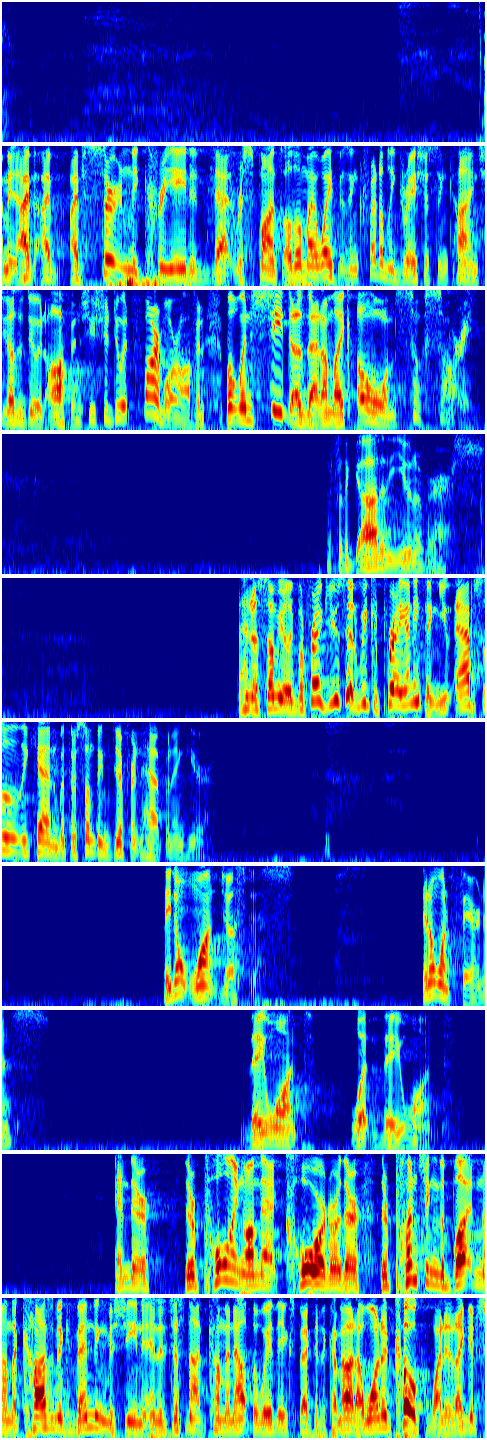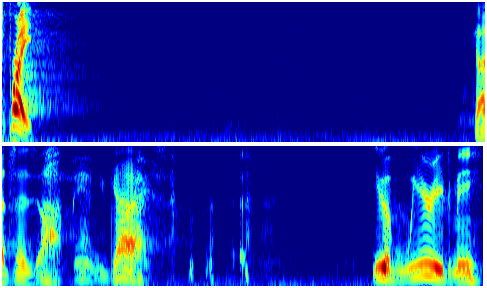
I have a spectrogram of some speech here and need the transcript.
I mean, I've, I've, I've certainly created that response, although my wife is incredibly gracious and kind. She doesn't do it often. She should do it far more often. But when she does that, I'm like, oh, I'm so sorry. But for the God of the universe, I know some of you are like, but Frank, you said we could pray anything. You absolutely can, but there's something different happening here. They don't want justice, they don't want fairness. They want what they want. And they're they're pulling on that cord or they're, they're punching the button on the cosmic vending machine and it's just not coming out the way they expected to come out. I wanted Coke. Why did I get Sprite? God says, Oh man, you guys, you have wearied me.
